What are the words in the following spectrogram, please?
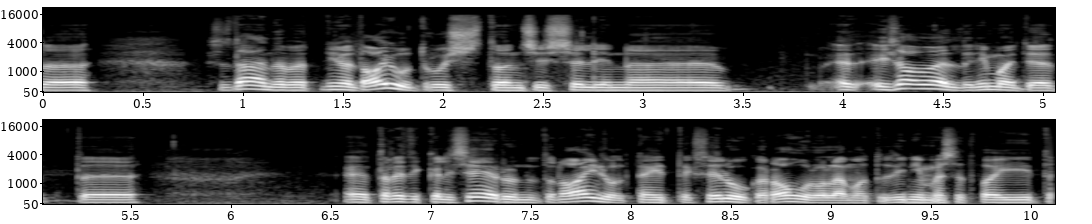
see tähendab, et nii-öelda ajutrust on siis selline, ei saa öelda niimoodi, et et radikaliseerunud on ainult näiteks eluga rahulolematud inimesed, vaid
